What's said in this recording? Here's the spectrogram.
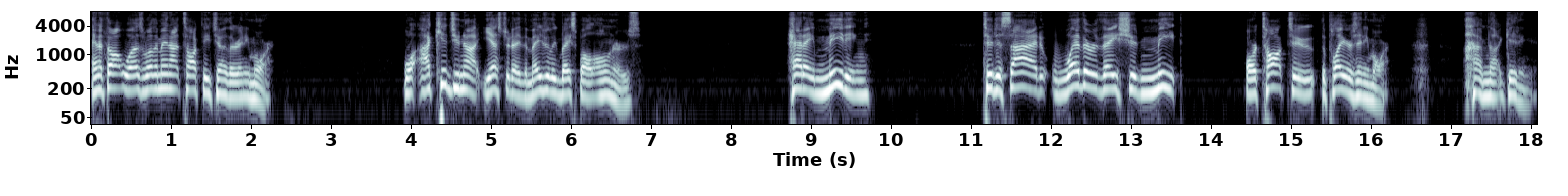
And the thought was, well, they may not talk to each other anymore. Well, I kid you not, yesterday, the Major League Baseball owners had a meeting to decide whether they should meet or talk to the players anymore. I'm not kidding you.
